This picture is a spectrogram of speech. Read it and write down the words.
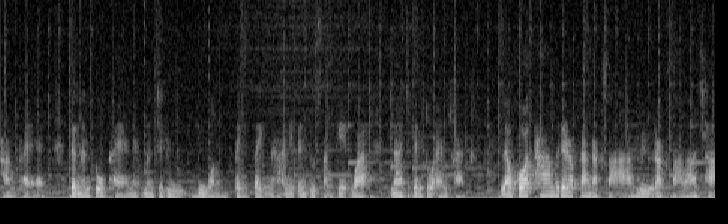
ข้างแผล ดังนั้นตัวแผลเนี่ยมันจะดูบวมเต่งๆนะฮะอันนี้เป็นจุดสังเกตว่าน่าจะเป็นตัวแอนทรักซ์ แล้วก็ถ้าไม่ได้รับการรักษาหรือรักษาล่าช้า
